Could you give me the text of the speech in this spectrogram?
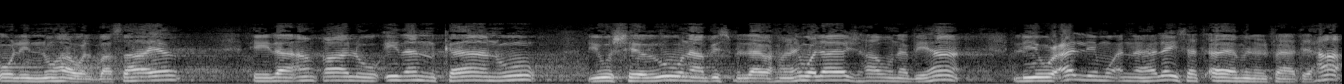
أولي النهى والبصائر إلى أن قالوا إذا كانوا يسرون بسم الله الرحمن الرحيم ولا يجهرون بها ليعلموا أنها ليست آية من الفاتحة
